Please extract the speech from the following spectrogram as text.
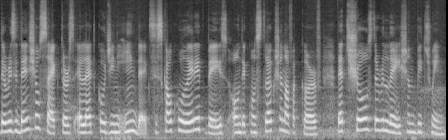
the residential sector's electrical Gini index is calculated based on the construction of a curve that shows the relation between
